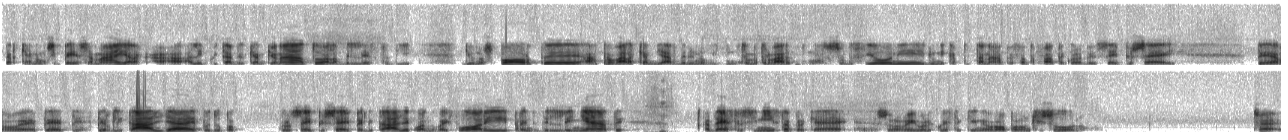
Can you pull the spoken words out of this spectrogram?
perché non si pensa mai alla, a, all'equità del campionato, alla bellezza di, di uno sport, a provare a cambiare delle novità, insomma trovare soluzioni, l'unica puttanata è stata fatta quella del 6 più 6 per, per, per l'Italia e poi dopo col 6 più 6 per l'Italia, quando vai fuori prendi delle legnate a destra e a sinistra perché sono regole queste che in Europa non ci sono. Cioè,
